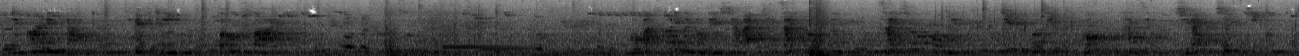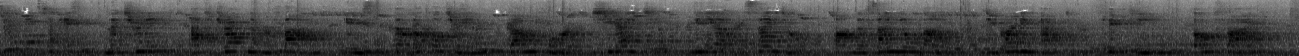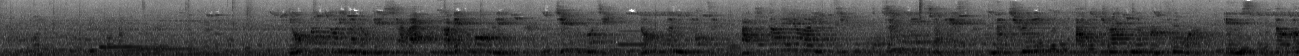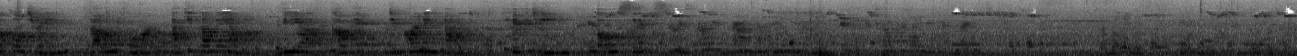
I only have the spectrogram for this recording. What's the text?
Departing at 1505. 5番乗り場の電車は在東線最上方面15時5分発白市行き10電車です。The train at track number 5 is the local train bound for Shiraichi via Saijo on the Sanyo line departing at 15054番乗り場の電車は、壁方面、15時6分たつ、秋亀山行き、通電車です。The train at track number 4 is the local train bound for 秋亀山 via 壁 departing at 1506 Thank you.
